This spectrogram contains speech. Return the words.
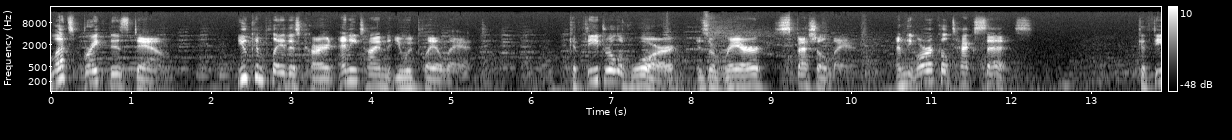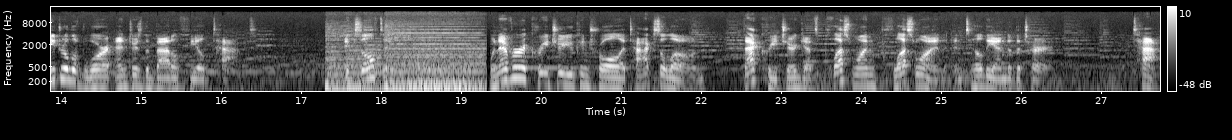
Let's break this down. You can play this card anytime that you would play a land. Cathedral of War is a rare, special land, and the Oracle text says Cathedral of War enters the battlefield tapped. Exalted. Whenever a creature you control attacks alone, that creature gets plus one plus one until the end of the turn. Tap.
